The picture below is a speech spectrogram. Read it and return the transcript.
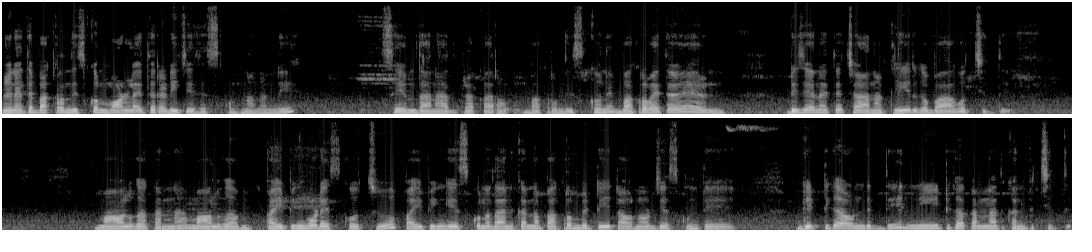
నేనైతే బక్రం తీసుకొని మోడల్ అయితే రెడీ చేసేసుకుంటున్నానండి. సేమ్ దాని ఆది ప్రకారం బక్రం తీసుకొని బక్రం అయితే డిజైన్ అయితే చాలా క్లియర్గా బాగా వచ్చింది మామూలుగా కన్నా మామూలుగా పైపింగ్ కూడా వేసుకోవచ్చు. పైపింగ్ వేసుకున్న దానికన్నా బక్రం పెట్టి టర్న్ అవుట్ చేసుకుంటే గట్టిగా ఉండిద్ది నీట్గా కన్నది కనిపించిద్ది.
